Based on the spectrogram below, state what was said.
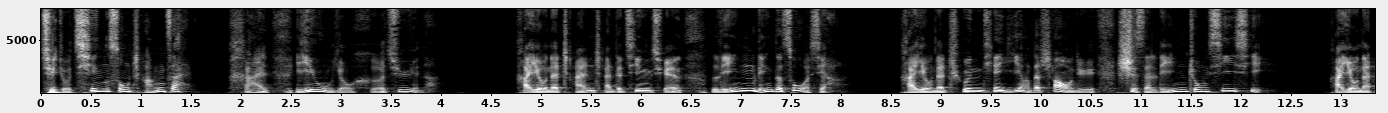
却又青松常在，寒又有何惧呢？还有那潺潺的清泉，泠泠的作响；还有那春天一样的少女，是在林中嬉戏；还有那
